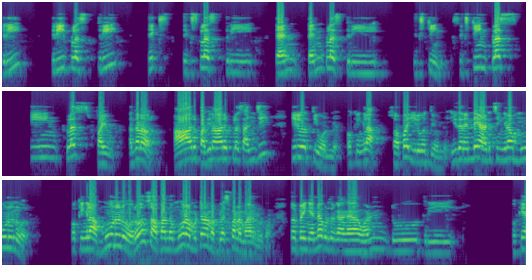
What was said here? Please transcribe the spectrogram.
three three plus three six six plus three ten ten plus three sixteen sixteen plus plus five அதானே வரும்? ஆறு பதினாறு பிளஸ் அஞ்சு இருபத்தி ஒன்னு ஓகேங்களா ஸோ அப்போ இருபத்தி ஒன்னு இதை ரெண்டையும் அடிச்சீங்கன்னா மூணுன்னு வரும். ஓகேங்களா? மூணுன்னு வரும். ஸோ அப்போ அந்த மூணை மட்டும் நம்ம ப்ளஸ் பண்ண மாதிரி இருக்கும். ஸோ இப்போ இங்கே என்ன கொடுத்துருக்காங்க? One two three okay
